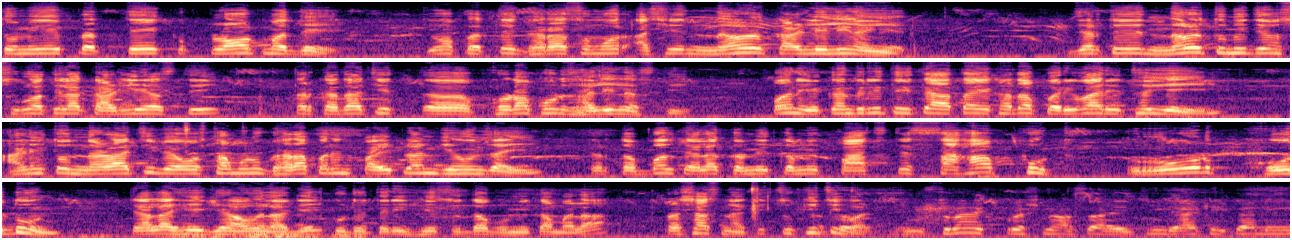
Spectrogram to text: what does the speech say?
तुम्ही प्रत्येक प्लॉटमध्ये किंवा प्रत्येक घरासमोर अशी नळ काढलेली नाही आहेत जर ते नळ तुम्ही जेव्हा सुरुवातीला काढली असती तर कदाचित फोडाफोड झाली नसती. पण एकंदरीत इथे आता एखादा परिवार इथं येईल आणि तो नळाची व्यवस्था म्हणून घरापर्यंत पाईपलाईन घेऊन जाईल तर तब्बल त्याला कमीत कमी पाच ते सहा फूट रोड खोदून त्याला हे घ्यावं लागेल. कुठेतरी हे सुद्धा भूमिका मला प्रशासनाची चुकीची वाटते. दुसरा एक प्रश्न असा आहे की या ठिकाणी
